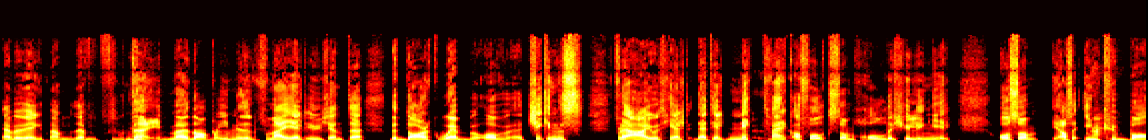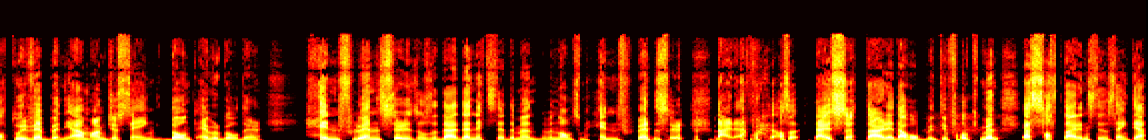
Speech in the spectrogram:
Jeg beveget meg, det, nei, meg da på inn i det for meg helt ukjente The Dark Web of Chickens. For det er jo et helt, det er et helt nettverk av folk som holder kyllinger. Og som Altså, inkubatorweben I'm, I'm just saying. Don't ever go there. Henfluencer altså det, er, det er nettstedet med, med navn som Henfluencer. Nei, det er, altså, det er jo søtt, det er det. Det er hobbyen til folk. Men jeg satt der en stund og så tenkte jeg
